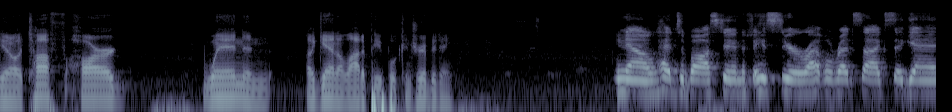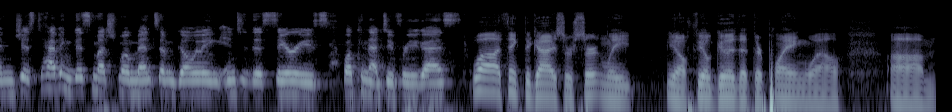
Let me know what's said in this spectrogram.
you know, a tough, hard win, and again, a lot of people contributing. You now head to Boston to face your rival Red Sox again. Just having this much momentum going into this series, what can that do for you guys? Well, I think the guys are certainly, you know, feel good that they're playing well um,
